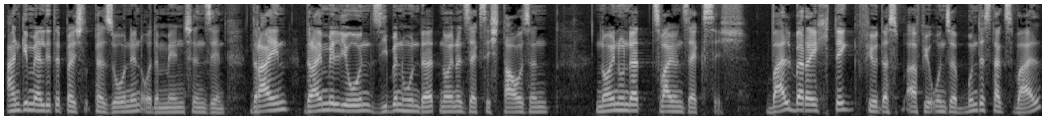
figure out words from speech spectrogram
angemeldete Personen oder Menschen sind 3.769.962 wahlberechtigt für, das, äh, für unsere Bundestagswahl,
